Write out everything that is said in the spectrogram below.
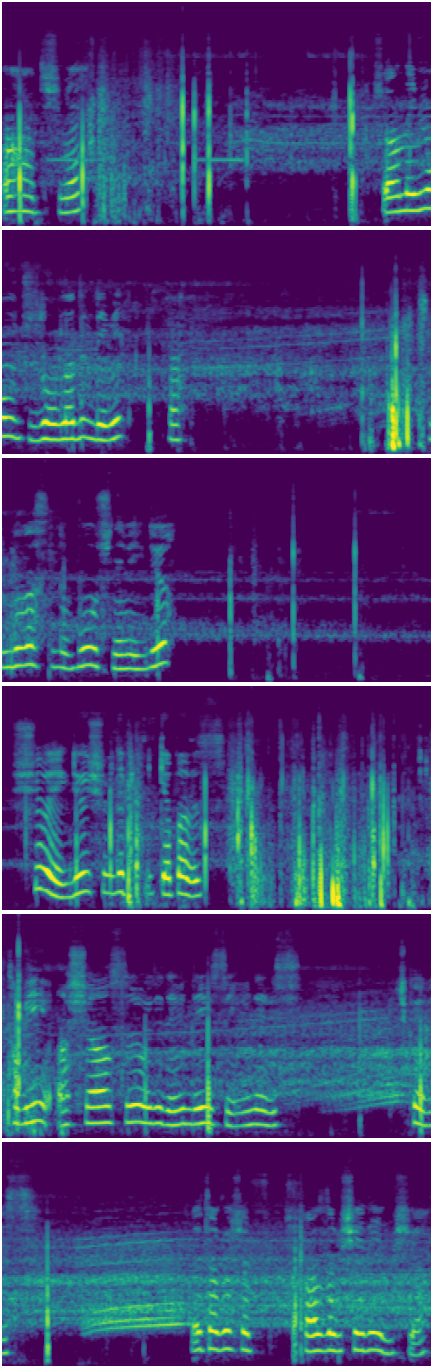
Aha düşme. Şu anda emin olup zorladım demin. Heh. Şimdi burası da bu uç nereye gidiyor? Şuraya gidiyor. Şurada piknik yaparız. Tabii aşağısı öyle derin değilse ineriz. Çıkarız. Evet arkadaşlar fazla bir şey değilmiş ya.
